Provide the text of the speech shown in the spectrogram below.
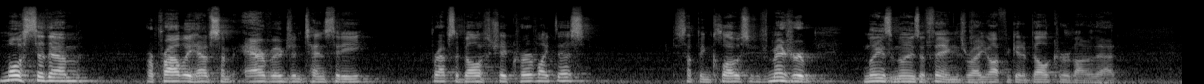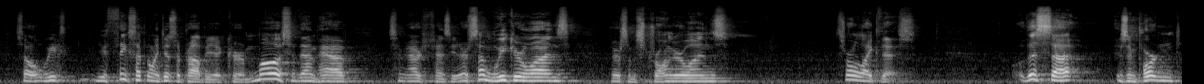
Most of them or probably have some average intensity, perhaps a bell-shaped curve like this, something close. If you measure millions and millions of things, right, you often get a bell curve out of that. So we, you think something like this would probably occur. Most of them have some average intensity. There are some weaker ones. There are some stronger ones. Sort of like this. This is important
